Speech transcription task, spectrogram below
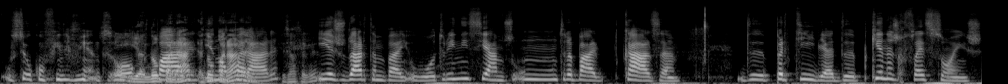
o seu confinamento, Sim, ocupar, e a não parar, a não não parar, parar e ajudar também o outro. Iniciámos um, um trabalho de casa de partilha de pequenas reflexões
